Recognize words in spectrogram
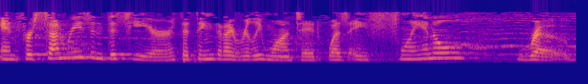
And for some reason this year, the thing that I really wanted was a flannel robe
